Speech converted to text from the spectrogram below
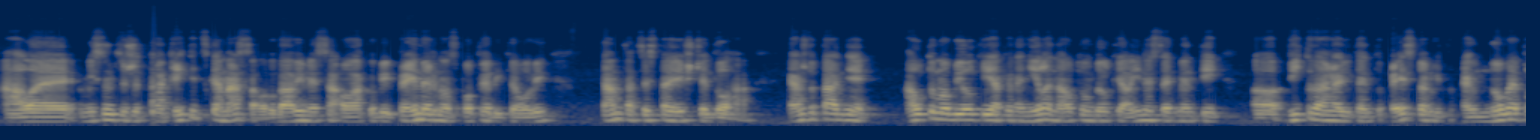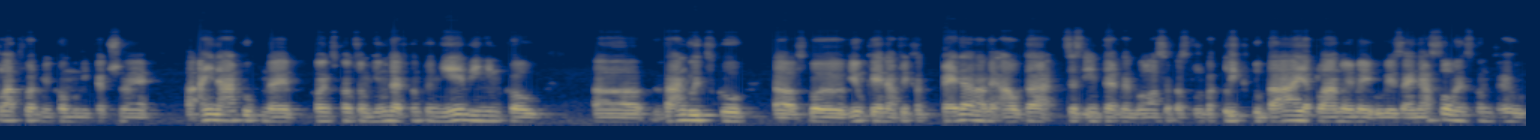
Ale myslím si, že tá kritická masa, lebo bavíme sa o akoby priemernom spotrebiteľovi, tam tá cesta je ešte dlhá. Každopádne automobilky, a teda nielen automobilky, ale iné segmenty vytvárajú tento priestor, vytvárajú nové platformy komunikačné, aj nákupné, konec koncom Hyundai v tomto nie je výnimkou. Uh, v Anglicku v UK napríklad predávame auta cez internet, volá sa tá služba Click to Buy a plánujeme ju uviezť aj na slovenskom trhu.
